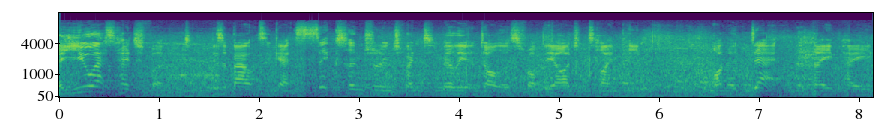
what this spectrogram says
A US hedge fund is about to get $620 million from the Argentine people on a debt that they paid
